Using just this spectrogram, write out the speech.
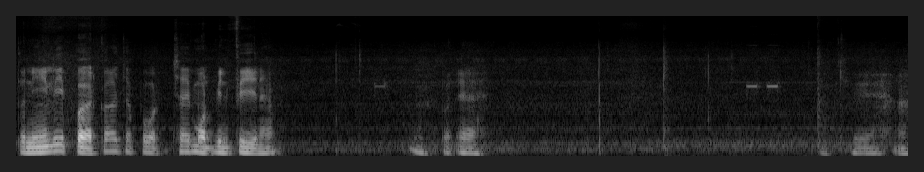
ตัวนี้รีบเปิดก็จะโปรดใช้โหมดวินฟรีนะครับอืมเปิดแอร์ โอเคอะ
